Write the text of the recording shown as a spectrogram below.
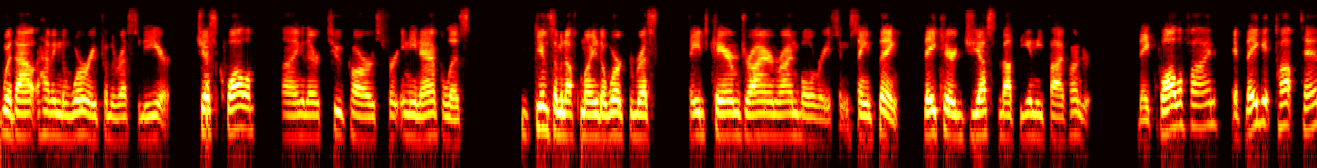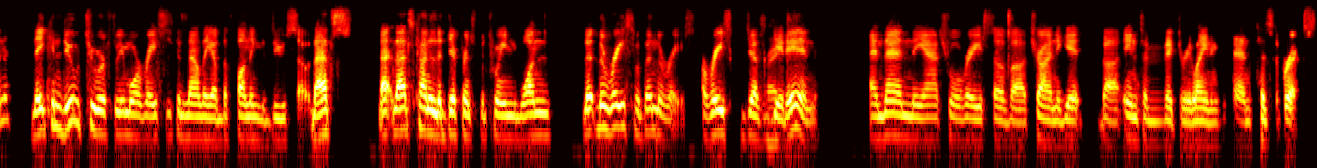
without having to worry for the rest of the year. Just qualifying their two cars for Indianapolis gives them enough money to work the rest. Sage Karam, Dreyer, and Reinbold Racing, same thing. They care just about the Indy 500. They qualified. If they get top 10, they can do two or three more races because now they have the funding to do so. That's that, that's kind of the difference between one the, the race within the race. A race just right. get in, and then the actual race of uh, trying to get uh, into victory lane and, kiss the bricks.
